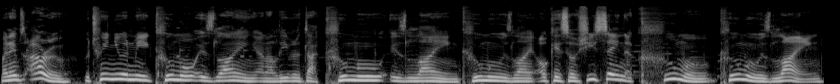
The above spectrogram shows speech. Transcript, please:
My name's Aru. Between you and me, Kumo is lying, and I'll leave it at that. Kumu is lying. Kumu is lying. Okay, so she's saying that Kumu, Kumu is lying.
